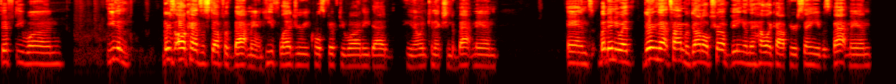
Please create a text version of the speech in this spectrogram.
51. Even there's all kinds of stuff with Batman. Heath Ledger equals 51. He died, you know, in connection to Batman. And but anyway, during that time of Donald Trump being in the helicopter saying he was Batman,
